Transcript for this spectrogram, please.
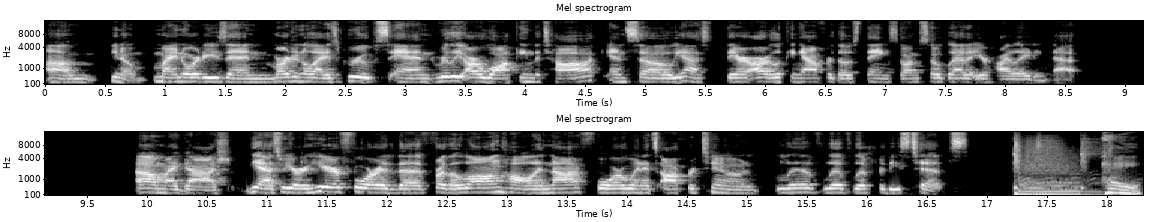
um, you know, minorities and marginalized groups and really are walking the talk. And so, yes, they are looking out for those things. So I'm so glad that you're highlighting that. Oh my gosh. Yes, we are here for the for the long haul and not for when it's opportune. Live, live, live for these tips. Hey,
